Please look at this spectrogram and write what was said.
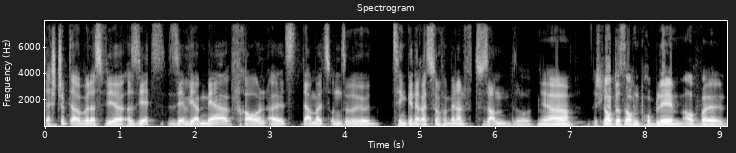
das stimmt aber, dass wir, also jetzt sehen wir mehr Frauen als damals unsere zehn Generationen von Männern zusammen. So. Ja, ich glaube, das ist auch ein Problem, auch weil,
